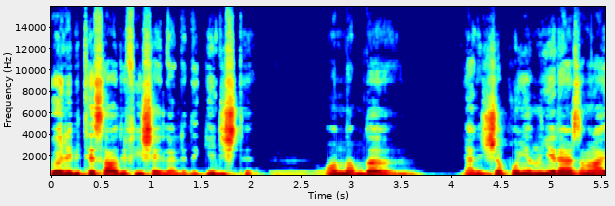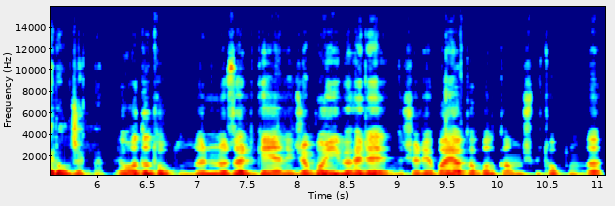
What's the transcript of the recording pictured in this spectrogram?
böyle bir tesadüfi şeylerle de gelişti. Ee, o anlamda yani Japonya'nın yeri her zaman ayrı olacak ben. O ada toplumlarının özellikle yani Japonya gibi hele dışarıya bayağı kapalı kalmış bir toplumda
